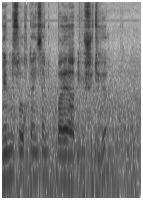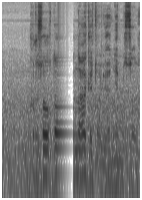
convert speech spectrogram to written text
Nemli soğukta insan bayağı bir üşütüyor. Kuru soğuktan daha kötü oluyor nemli soğuk.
